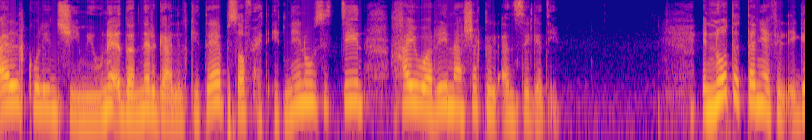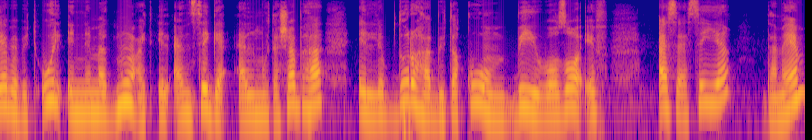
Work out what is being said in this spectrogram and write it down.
الكولينشيمي. ونقدر نرجع للكتاب صفحة 62 هيورينا شكل الأنسجة دي. النقطة التانية في الإجابة بتقول إن مجموعة الأنسجة المتشابهة اللي بدورها بتقوم بوظائف أساسية تمام؟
